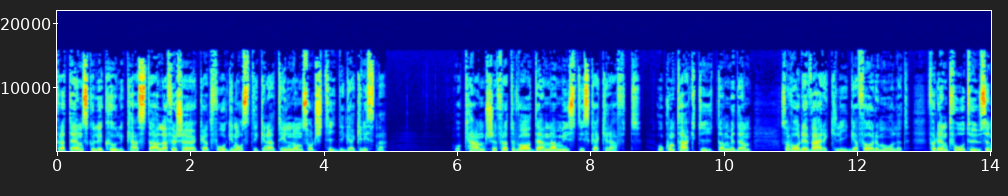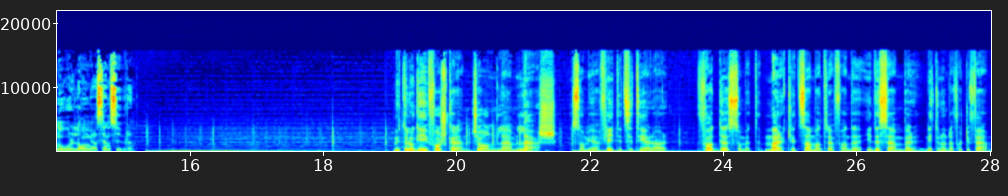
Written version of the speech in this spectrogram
för att den skulle kullkasta alla försök att få gnostikerna till någon sorts tidiga kristna. Och kanske för att det var denna mystiska kraft och kontaktytan med den som var det verkliga föremålet för den 2000 år långa censuren. Mytologiforskaren John Lamb Lash, som jag flitigt citerar, föddes som ett märkligt sammanträffande i december 1945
